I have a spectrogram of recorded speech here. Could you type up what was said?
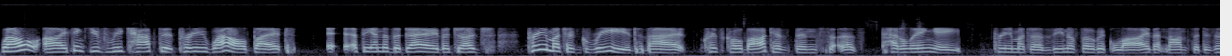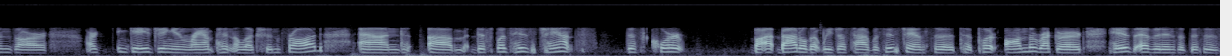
Well, I think you've recapped it pretty well, but at the end of the day, the judge pretty much agreed that Chris Kobach has been uh, peddling a pretty much a xenophobic lie that non-citizens are are engaging in rampant election fraud, and um, this was his chance. This court ba- battle that we just had was his chance to to put on the record his evidence that this is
